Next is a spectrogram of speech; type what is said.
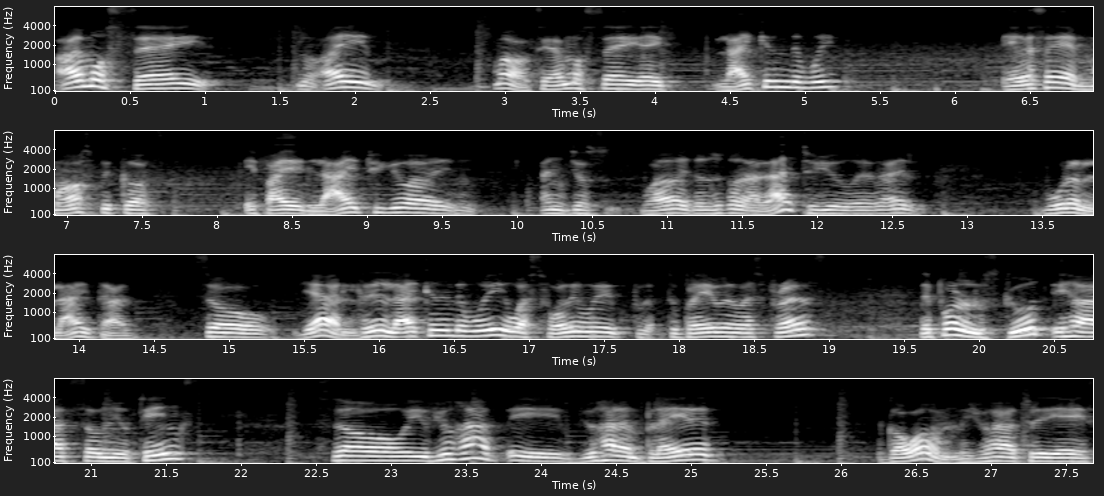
I must say no I well see I must say I like it in the way. I say I must because if I lie to you I, and just well I'm just gonna lie to you and I wouldn't like that. So yeah really like it in the Wii it was funny with, to play with my friends. The port looks good. It has some new things. So if you have if you haven't played it go on. If you have 3ds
